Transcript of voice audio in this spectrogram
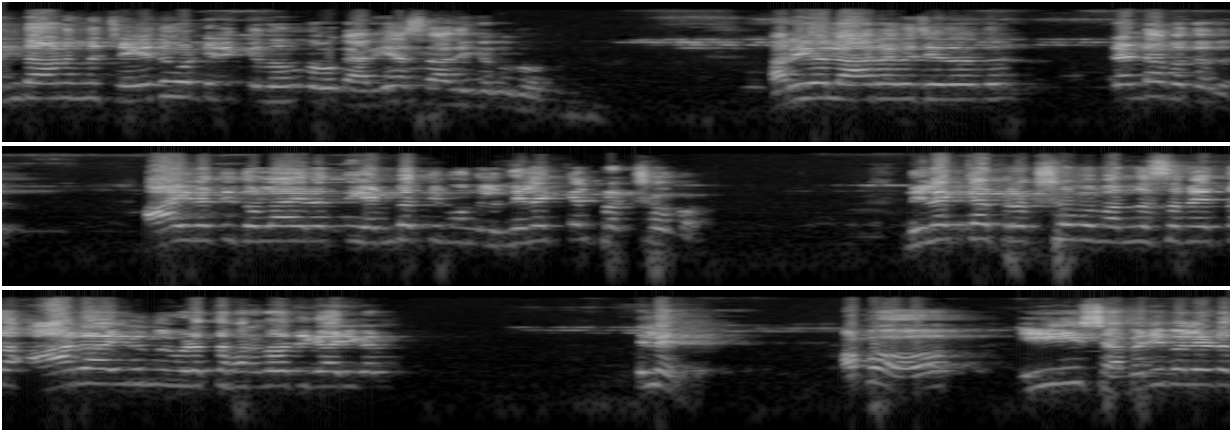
എന്താണെന്ന് ചെയ്തുകൊണ്ടിരിക്കുന്നത് നമുക്ക് അറിയാൻ സാധിക്കുമെന്ന് തോന്നുന്നു. അറിയുമല്ലോ ആരാത് ചെയ്തത്? രണ്ടാമത്തത് ആയിരത്തി തൊള്ളായിരത്തി എൺപത്തി മൂന്നിൽ നിലയ്ക്കൽ പ്രക്ഷോഭം. നിലയ്ക്കൽ പ്രക്ഷോഭം വന്ന സമയത്ത് ആരായിരുന്നു ഇവിടുത്തെ ഭരണാധികാരികൾ? ഇല്ലേ? അപ്പോ ഈ ശബരിമലയുടെ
